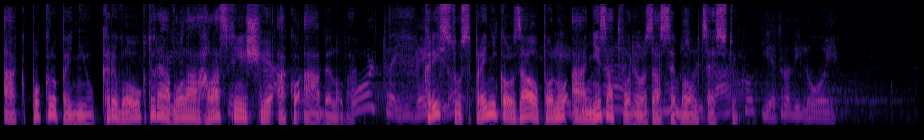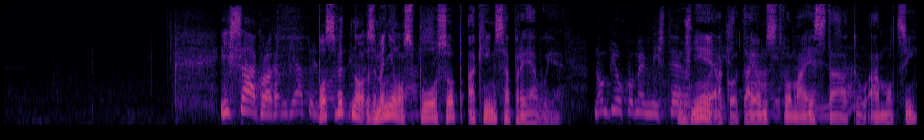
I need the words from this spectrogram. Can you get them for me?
a k pokropeniu krvou, ktorá volá hlasnejšie ako Ábelova. Kristus prenikol za oponu a nezatvoril za sebou cestu. Posvetno zmenilo spôsob, akým sa prejavuje. Už nie ako tajomstvo majestátu a moci,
